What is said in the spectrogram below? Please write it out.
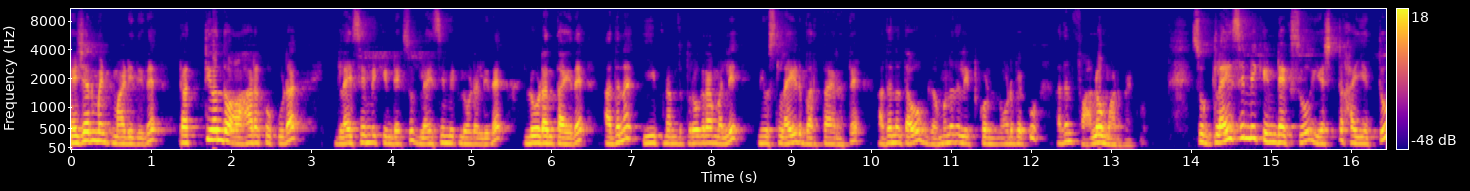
ಮೆಜರ್ಮೆಂಟ್ ಮಾಡಿದಿದೆ. ಪ್ರತಿಯೊಂದು ಆಹಾರಕ್ಕೂ ಕೂಡ ಗ್ಲೈಸೆಮಿಕ್ ಇಂಡೆಕ್ಸು ಗ್ಲೈಸೆಮಿಕ್ ಲೋಡಲ್ಲಿದೆ ಲೋಡ್ ಅಂತ ಇದೆ. ಅದನ್ನು ಈ ನಮ್ಮದು ಪ್ರೋಗ್ರಾಮಲ್ಲಿ ನೀವು ಸ್ಲೈಡ್ ಬರ್ತಾ ಇರುತ್ತೆ. ಅದನ್ನು ತಾವು ಗಮನದಲ್ಲಿ ಇಟ್ಕೊಂಡು ನೋಡಬೇಕು, ಅದನ್ನು ಫಾಲೋ ಮಾಡಬೇಕು. ಸೊ ಗ್ಲೈಸೆಮಿಕ್ ಇಂಡೆಕ್ಸು ಎಷ್ಟು ಹೈ ಇತ್ತು,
